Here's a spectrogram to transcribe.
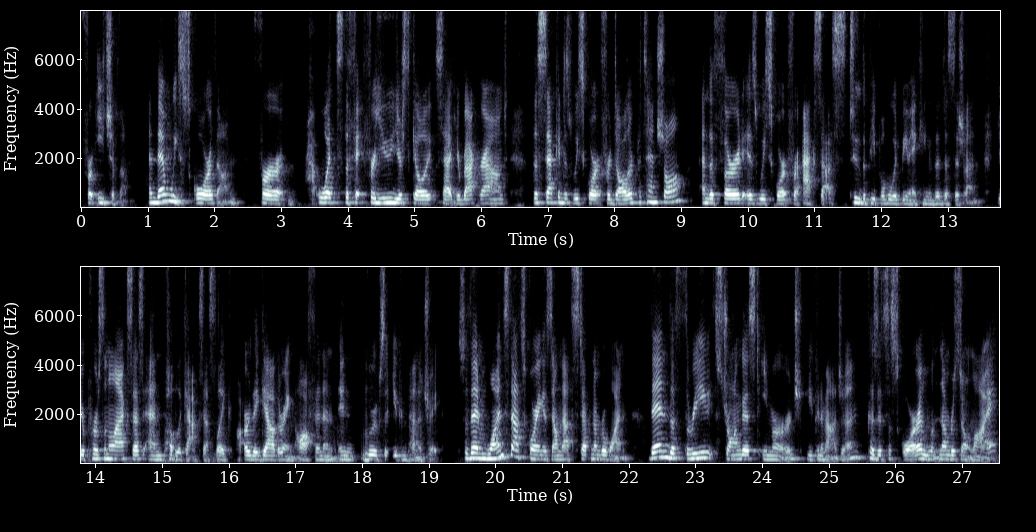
for each of them. And then we score them for what's the fit for you, your skill set, your background. The second is we score it for dollar potential. And the third is we score for access to the people who would be making the decision your personal access and public access. Like, are they gathering often and in mm-hmm. groups that you can penetrate? So then, once that scoring is done, that's step number one. Then the three strongest emerge, you can imagine, because it's a score, numbers don't lie.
